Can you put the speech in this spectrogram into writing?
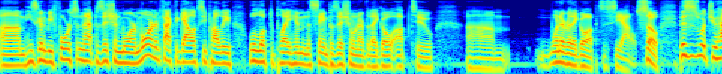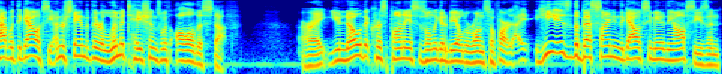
Um, he's going to be forced in that position more and more, and in fact, the Galaxy probably will look to play him in the same position whenever they go up to um, whenever they go up to Seattle. So, this is what you have with the Galaxy. Understand that there are limitations with all of this stuff. All right. You know that Chris Pontius is only going to be able to run so far. I, he is the best signing the Galaxy made in the offseason.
